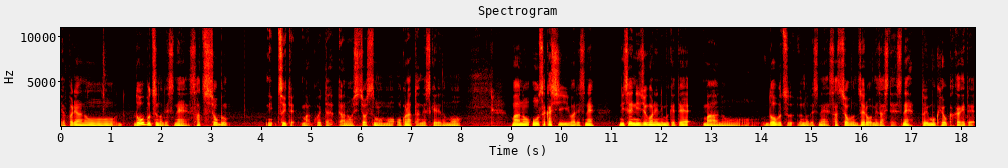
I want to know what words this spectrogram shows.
やっぱりあの動物のですね殺処分について、まあ、こういったあの市長質問も行ったんですけれども、まあ、あの大阪市はですね2025年に向けて、まあ、あの動物のですね殺処分ゼロを目指してですねという目標を掲げて、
